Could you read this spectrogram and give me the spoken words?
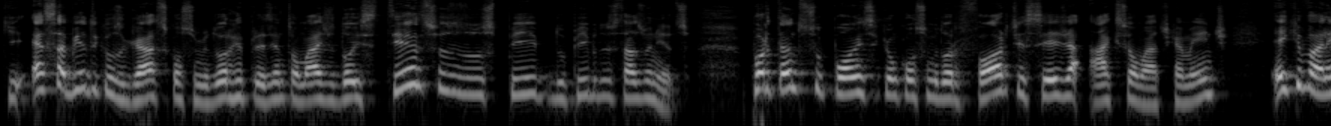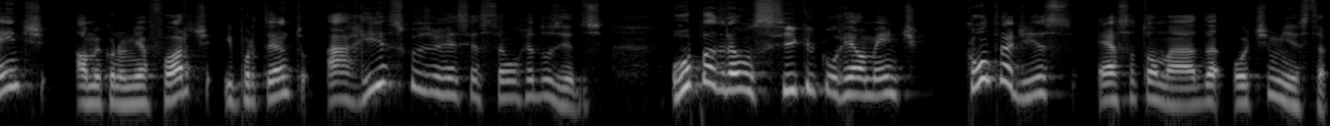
que é sabido que os gastos do consumidor representam mais de dois terços PIB, do PIB dos Estados Unidos. Portanto, supõe-se que um consumidor forte seja axiomaticamente equivalente a uma economia forte e, portanto, a riscos de recessão reduzidos. O padrão cíclico realmente contradiz essa tomada otimista.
